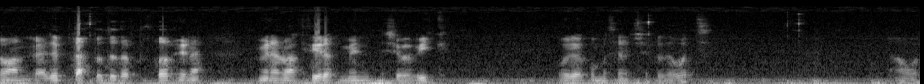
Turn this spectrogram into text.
طبعا الإعداد بتاعته تقدر تختار هنا من أنواع كثيرة من الشبابيك. وليكن مثلا الشكل دوت. اهوت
